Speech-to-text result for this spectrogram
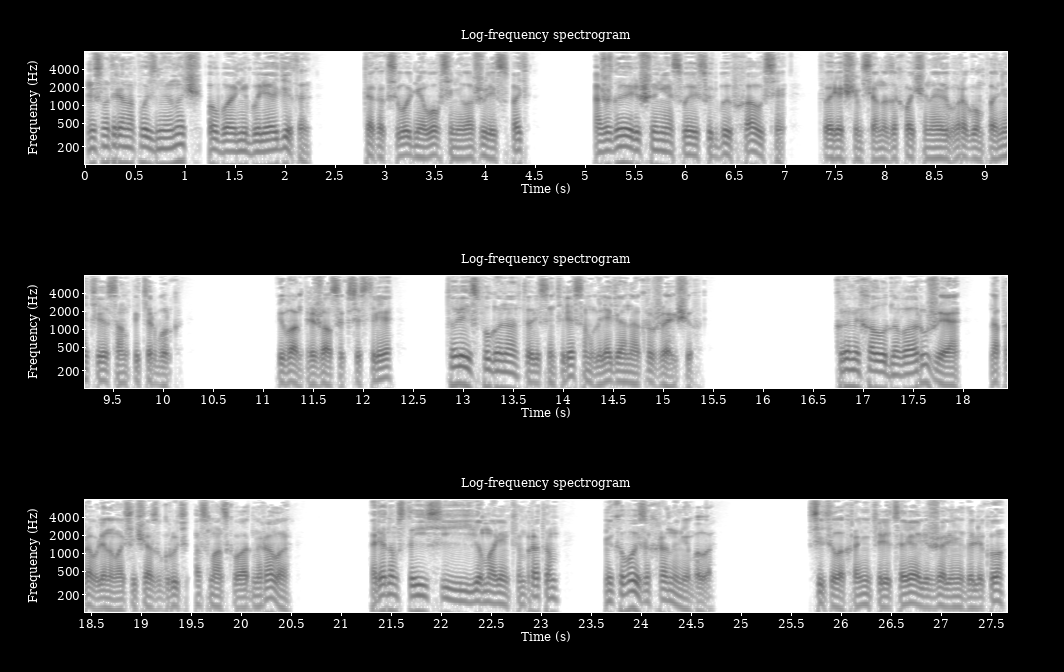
Несмотря на позднюю ночь, оба они были одеты, так как сегодня вовсе не ложились спать, ожидая решения своей судьбы в хаосе, творящемся на захваченной врагом планете Санкт-Петербург. Иван прижался к сестре, то ли испуганно, то ли с интересом глядя на окружающих. Кроме холодного оружия, направленного сейчас в грудь османского адмирала, рядом с Таисией и ее маленьким братом никого из охраны не было. Все телохранители царя лежали недалеко,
